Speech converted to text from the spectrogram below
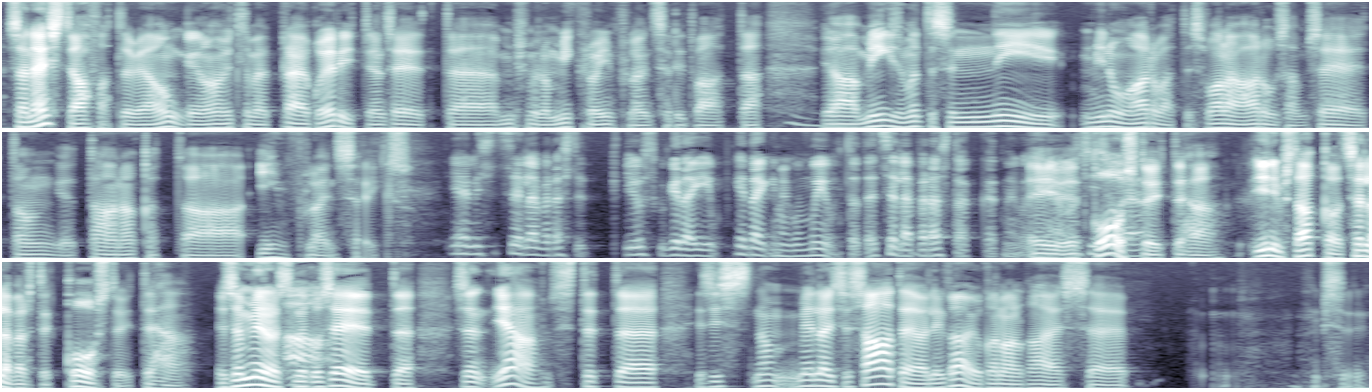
see on hästi ahvatlev ja ongi noh, ütleme, et praegu eriti on see, et äh, mis meil on mikroinfluencer'id, vaata. Mm.. ja mingis mõttes see on nii minu arvates vale arusaam see, et ongi, et tahan hakata influencer'iks ja lihtsalt sellepärast, et justkui kedagi, kedagi nagu mõjutada, et sellepärast hakkad nagu. ei, et koostööd teha, inimesed hakkavad sellepärast, et koostööd teha. Ja see on minu arust nagu see, et see on jaa, sest et ja siis noh, meil oli see saade oli ka ju Kanal kahes see, mis see,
